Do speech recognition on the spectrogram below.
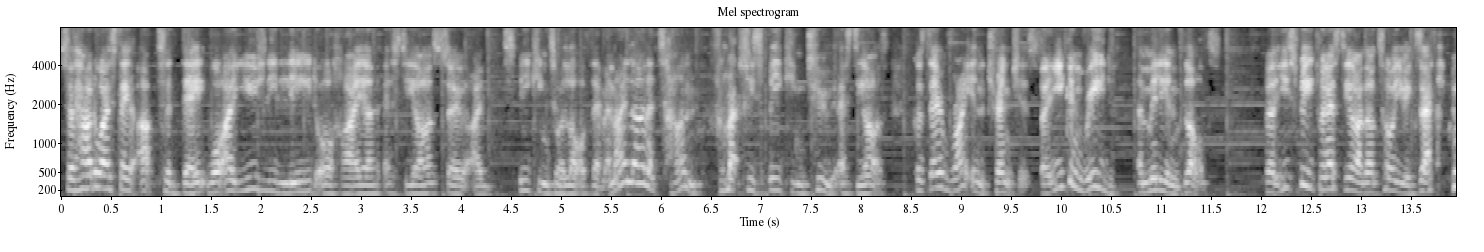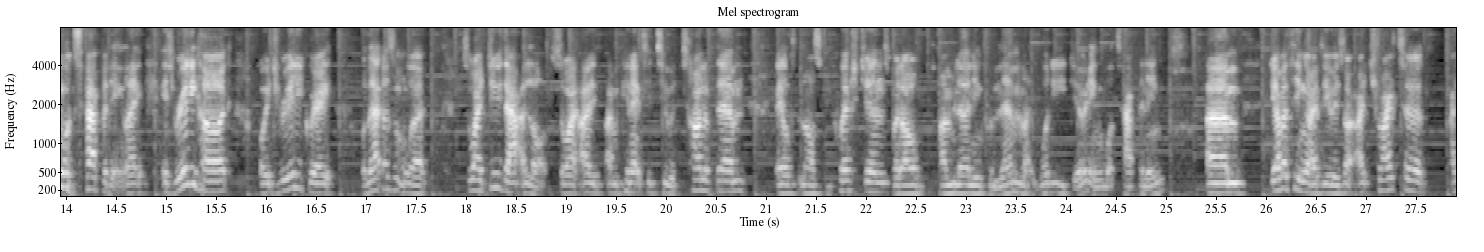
so how do I stay up to date? Well, I usually lead or hire SDRs, so I'm speaking to a lot of them, and I learn a ton from actually speaking to SDRs because they're right in the trenches. So you can read a million blogs, but you speak to an SDR, they'll tell you exactly what's happening. Like it's really hard, or it's really great, or that doesn't work. So I do that a lot. So I, I am connected to a ton of them. They often ask me questions, but I'll I'm learning from them. Like, what are you doing? What's happening? Um, the other thing I do is I, I try to I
